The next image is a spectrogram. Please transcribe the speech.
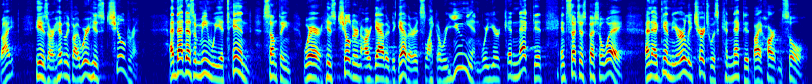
right? He is our Heavenly Father. We're His children. And that doesn't mean we attend something where his children are gathered together. It's like a reunion where you're connected in such a special way. And again, the early church was connected by heart and soul.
